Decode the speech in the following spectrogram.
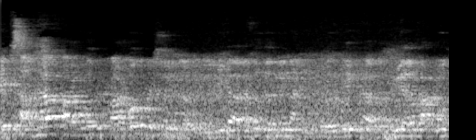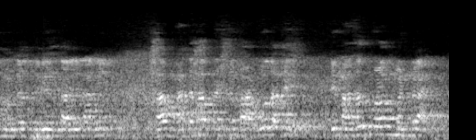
एक साधा पाठबोध प्रश्न विचारतो मी काय नाही परंतु एक तुम्ही याला बागवत म्हटलं तरी चालेल आणि हा माझा हा प्रश्न बागवत आहे ते माझं तुम्हाला म्हणणं आहे.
